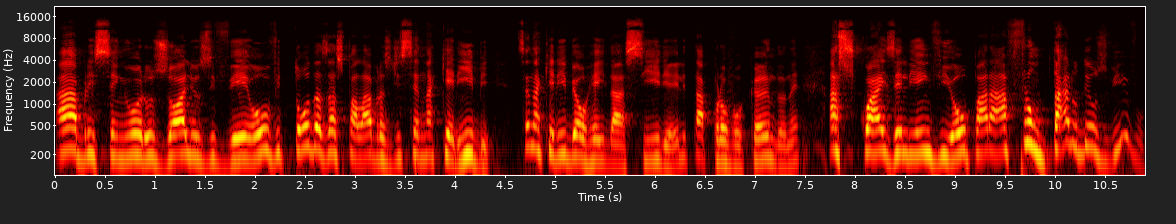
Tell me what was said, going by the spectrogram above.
Abre, Senhor, os olhos e vê. Ouve todas as palavras de Senaqueribe. Senaqueribe é o rei da Assíria, ele está provocando, né? As quais ele enviou para afrontar o Deus vivo.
